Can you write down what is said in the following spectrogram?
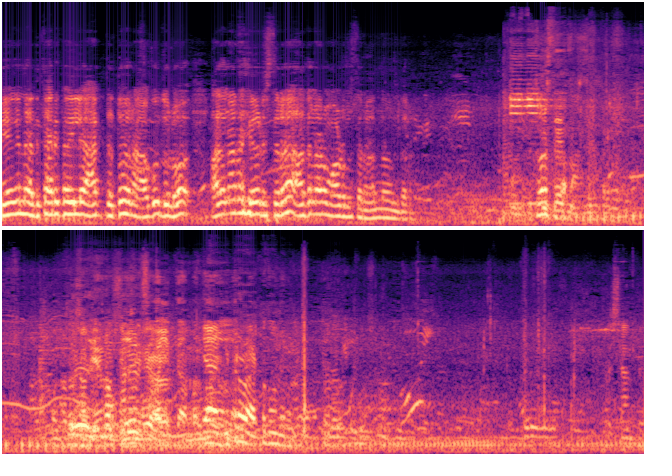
ಮೇಗಿನ ಅಧಿಕಾರಿ ಕೈಲಿ ಆಗ್ತದೋ ಏನ್ ಆಗೋದಿಲ್ಲೋ ಅದನ್ನಾರ ಹೇಳಿ ಸರ್ ಅದನ್ನಾರ ಮಾಡೋಣ ಸರ್ ಅನ್ನೋ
